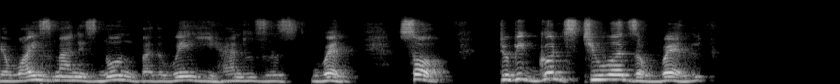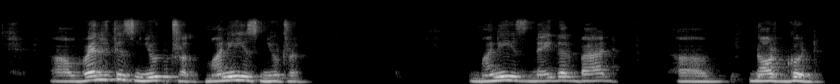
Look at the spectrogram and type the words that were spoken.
a wise man is known by the way he handles his wealth. So, to be good stewards of wealth, uh, wealth is neutral, money is neutral. Money is neither bad uh, nor good.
